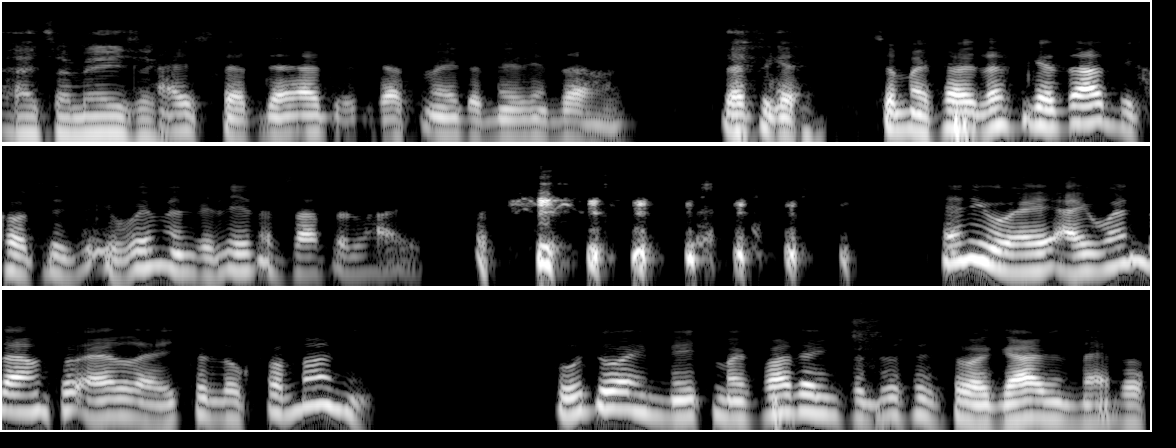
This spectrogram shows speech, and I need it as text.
That's amazing. I said, Dad, we just made a million dollars. Let's get so my friend, let's get that because these women will eat us up alive. anyway, I went down to LA to look for money. Who do I meet? My father introduces me to a guy named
